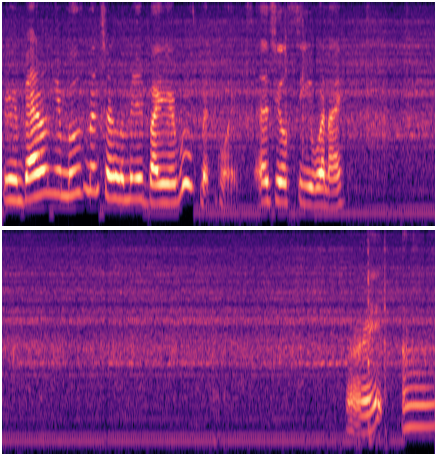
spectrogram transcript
During battle, your movements are limited by your movement points, as you'll see when I... Alright, uh...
